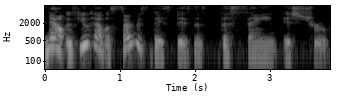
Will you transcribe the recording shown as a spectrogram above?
Now, if you have a service based business, the same is true.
